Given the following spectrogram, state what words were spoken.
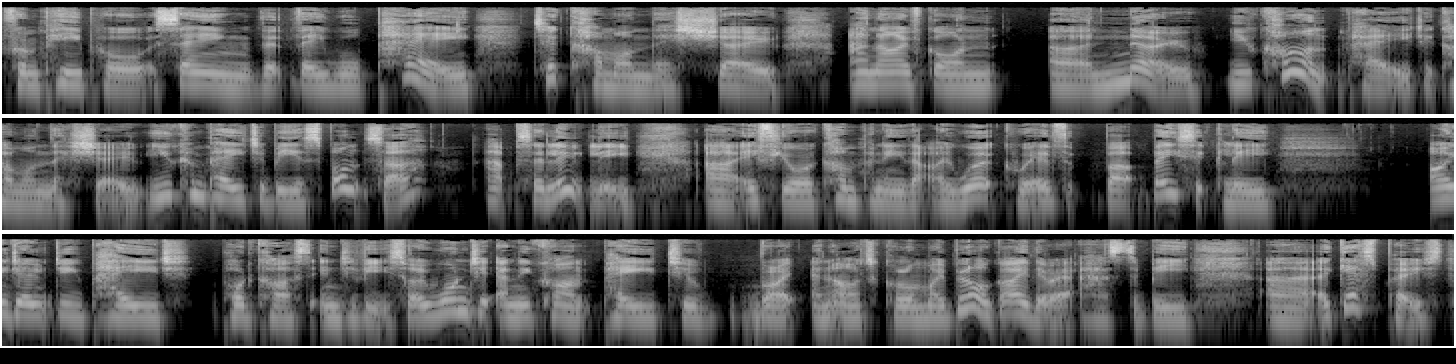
from people saying that they will pay to come on this show. And I've gone, uh, no, you can't pay to come on this show. You can pay to be a sponsor Absolutely. Uh, if you're a company that I work with, but basically, I don't do paid podcast interviews. So I want it, and you can't pay to write an article on my blog either. It has to be uh, a guest post,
